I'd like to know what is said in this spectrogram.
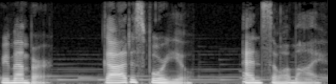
Remember, God is for you, and so am I.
